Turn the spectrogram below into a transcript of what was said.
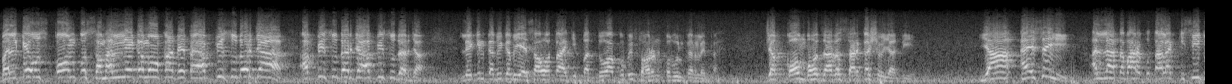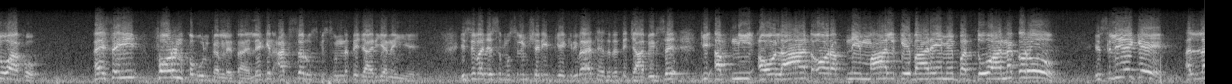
بلکہ اس قوم کو سنبھلنے کا موقع دیتا ہے۔ اب بھی سدھر جا، اب بھی سدھر جا، اب بھی سدھر جا۔ لیکن کبھی کبھی ایسا ہوتا ہے کہ بدعا کو بھی فوراً قبول کر لیتا ہے۔ جب قوم بہت زیادہ سرکش ہو جاتی ہے۔ یا ایسے ہی اللہ تبارک تعالیٰ کسی دعا کو ایسے ہی فوراً قبول کر لیتا ہے، لیکن اکثر اس کی سنت جاریہ نہیں ہے۔ اسی وجہ سے مسلم شریف کی ایک روایت ہے حضرت جابر سے کہ اپنی اولاد اور اپنے مال کے بارے میں بد دعا نہ کرو۔ اس لیے کہ اللہ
